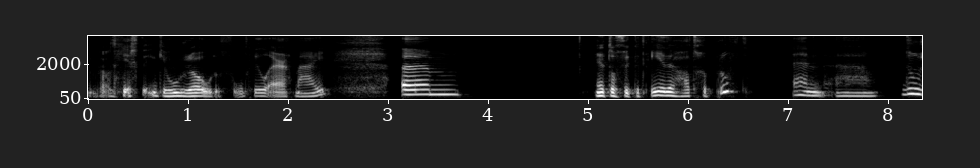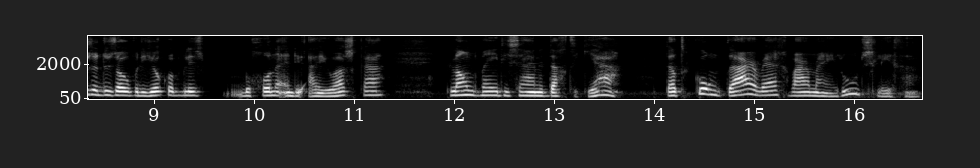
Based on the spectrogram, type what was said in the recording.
wellicht denk je, hoezo? Dat voelt heel erg mij. Um, net of ik het eerder had geproefd. En uh, toen ze dus over die chocobliss begonnen en die ayahuasca plantmedicijnen, dacht ik, ja, dat komt daar weg waar mijn roots liggen.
